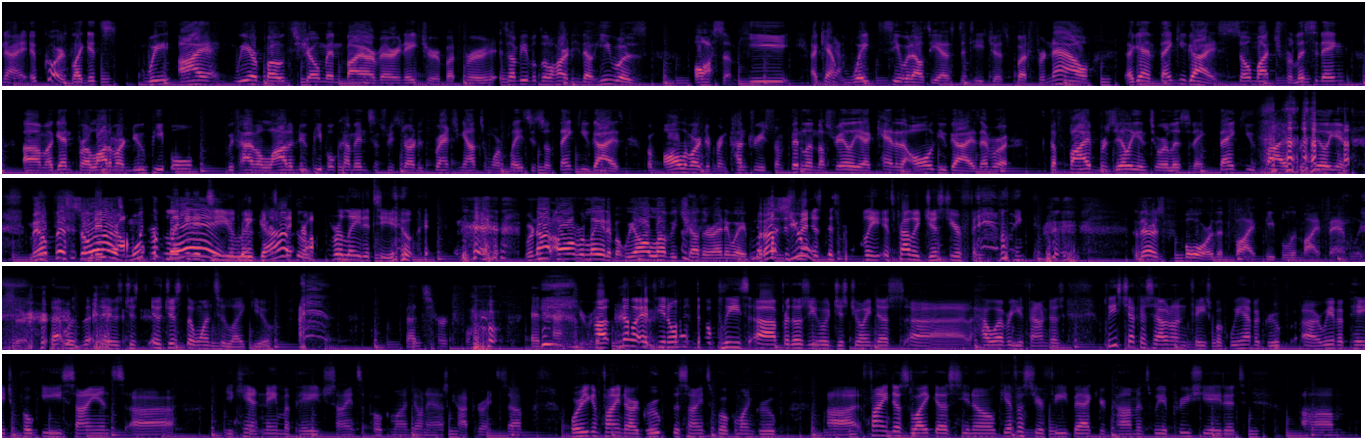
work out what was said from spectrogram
Nah, of course. Like it's we I we are both showmen by our very nature, but for some people it's a little hard. You know, he was awesome. He I can't Yeah. wait to see what else he has to teach us. But for now, again, thank you guys so much for listening. Um, again, for a lot of our new people, we've had a lot of new people come in since we started branching out to more places. So thank you guys from all of our different countries, from Finland, Australia, Canada, all of you guys everywhere. The five Brazilians who are listening. Thank you, five Brazilian. Meu pessoas, all muito related to you, Lucas. Obrigado. All related to you. We're not all related, but we all love each other anyway. No, I just Brasil! meant it's, it's probably it's probably just your family. There's more than five people in my family, sir. That was the, it. Was just it was just the ones who like you. That's hurtful and accurate. Uh, no, if you know what, no, please, uh, for those of you who just joined us, uh, however you found us, please check us out on Facebook. We have a group, uh, we have a page, Pokey Science. Uh, you can't name a page Science of Pokemon. Don't ask copyright stuff. Or you can find our group, the Science of Pokemon group. Uh, find us, like us. You know, give us your feedback, your comments. We appreciate it. Um,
